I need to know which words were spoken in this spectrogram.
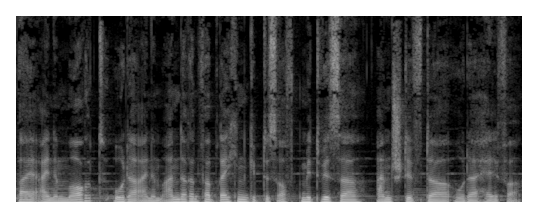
Bei einem Mord oder einem anderen Verbrechen gibt es oft Mitwisser, Anstifter oder Helfer.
